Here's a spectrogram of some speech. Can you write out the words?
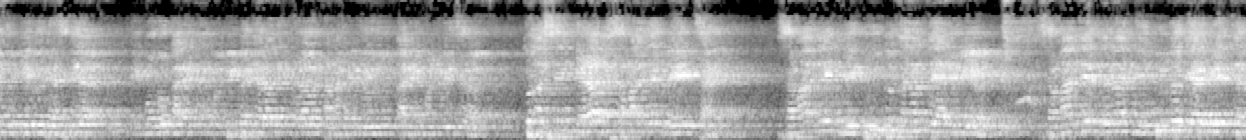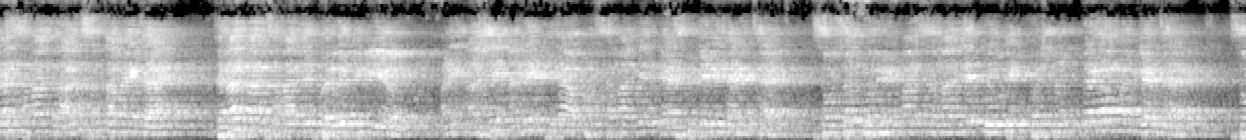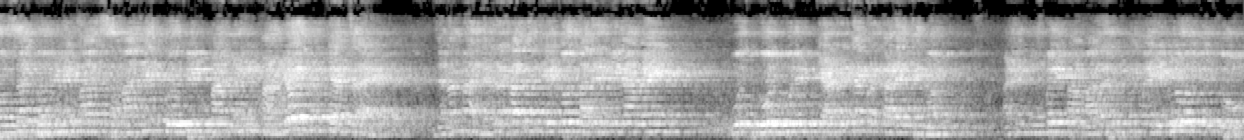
मुख्यमंत्री असते. कार्यक्रम अभि मेळावा ठाणा तो असे मेळावा समाजात लेच आहे. नेतृत्व त्यांना तयार केलं समाजात त्यांना नेतृत्व तयार केलं त्यांना समाज राजसत्ता माहीत आहे. त्यांना समाज प्रगती लिय आणि असे अनेक खेळ आपण समाज व्यासपीठेने जायचं आहे संसद भवनात समाज कोणते प्रश्न उठावा मागायचा आहे संसद भवनात समाज कोणती मागणी मांडावा मागायचा आहे ज्यांना हैदराबाद येतो तारे मीनामे वो गोल बोली कॅमेरा प्रकारे ना आणि मुंबई महाराष्ट्रामध्ये वेगळं होतो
